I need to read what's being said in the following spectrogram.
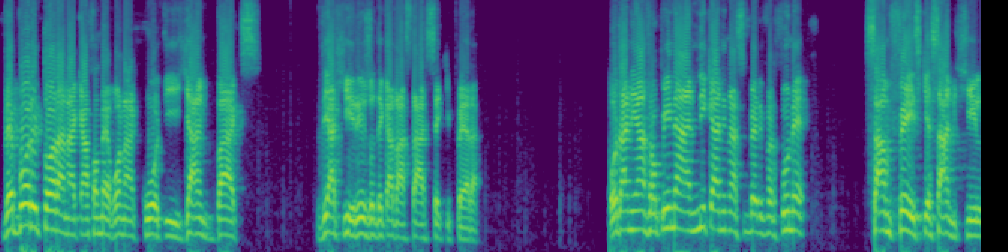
δεν μπορεί τώρα να κάθομαι εγώ να ακούω ότι οι Young Bucks διαχειρίζονται καταστάσεις εκεί πέρα. Όταν οι άνθρωποι είναι ανίκανοι να συμπεριφερθούν σαν face και σαν heel.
